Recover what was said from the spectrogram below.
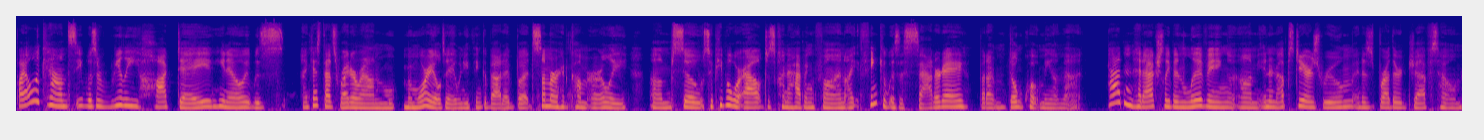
By all accounts, it was a really hot day. You know, it was I guess that's right around Memorial Day when you think about it, but summer had come early. Um, so so people were out just kind of having fun. I think it was a Saturday, but um, don't quote me on that. Hadden had actually been living um, in an upstairs room at his brother Jeff's home.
